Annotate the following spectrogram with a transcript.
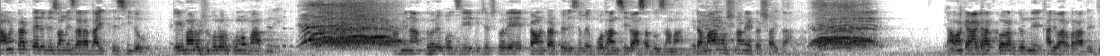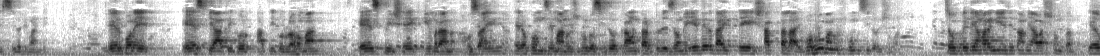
কাউন্টার টেরোরিজমে যারা দায়িত্বে ছিল, এই মানুষগুলোর কোনো মাপ নেই। আমি নাম ধরে বলছি, বিশেষ করে কাউন্টার টেরোরিজমের প্রধান ছিল আসাদুজ্জামান। এটা মানুষ নামে একটা শয়তান। আমাকে আঘাত করার জন্য খালি বারবার আদেশ দিচ্ছিল রিমান্ডে। এরপরে এএসপি আতিকুর আতিকুর রহমান এএসপি শেখ ইমরান হুসাইন, এরকম যে মানুষগুলো ছিল কাউন্টার ট্যুরিজমে এদের দায়িত্বে এই সাততলায় বহু মানুষ ঘুমছিল ওই সময়। চোখ বেঁধে আমার নিয়ে যেত আমি আবার শুনতাম। কেউ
